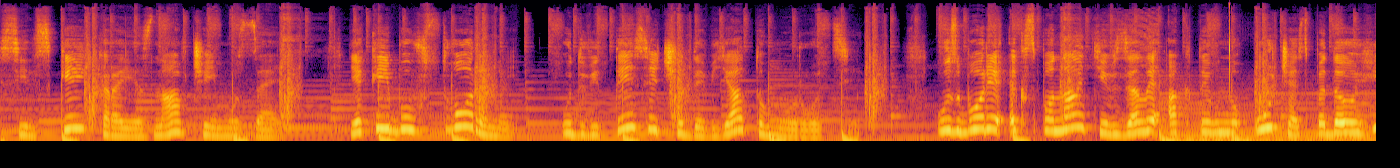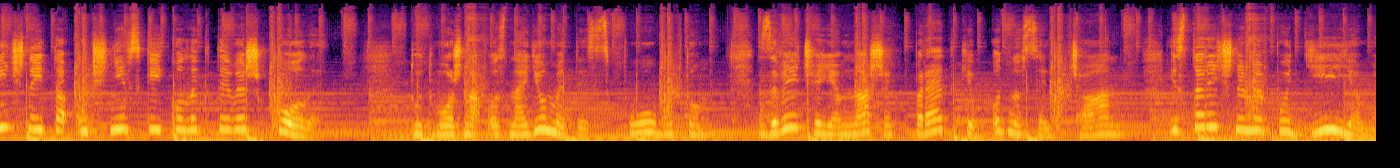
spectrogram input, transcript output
сільський краєзнавчий музей, який був створений у 2009 році. У зборі експонатів взяли активну участь педагогічний та учнівський колективи школи. Тут можна ознайомитись з побутом, звичаєм наших предків односельчан, історичними подіями,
